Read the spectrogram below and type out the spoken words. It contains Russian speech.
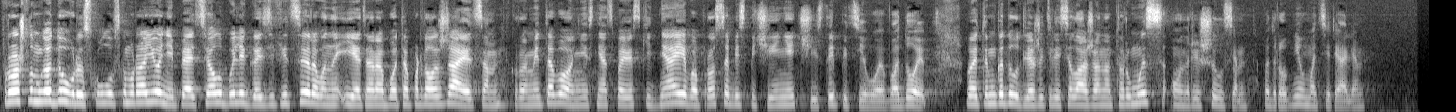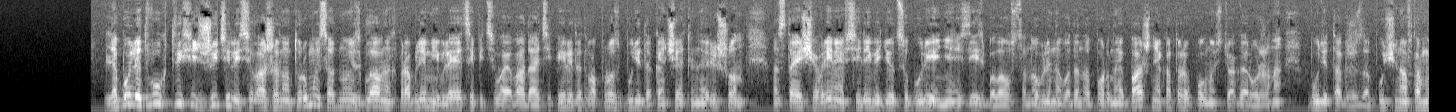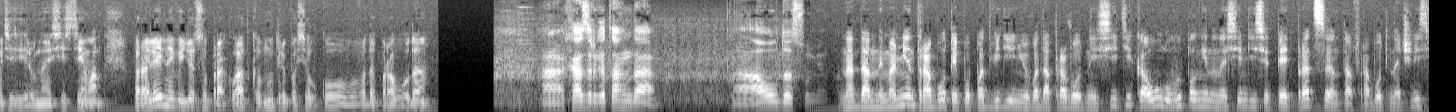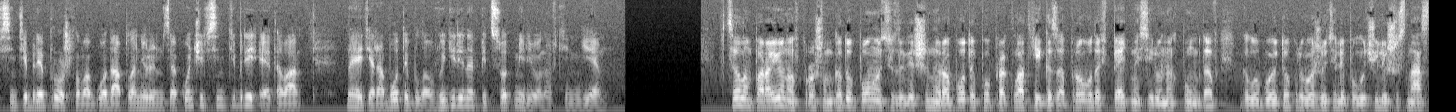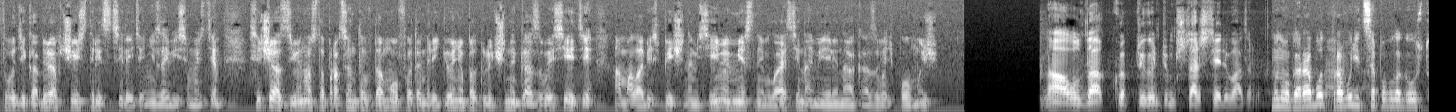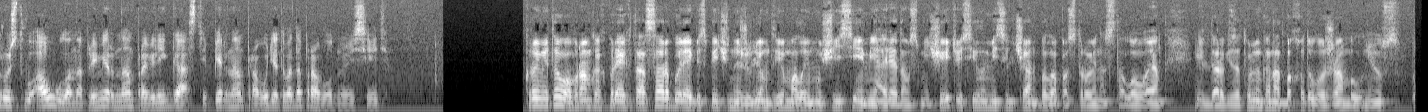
В прошлом году в Рыскуловском районе пять сел были газифицированы, и эта работа продолжается. Кроме того, не снят с повестки дня и вопрос обеспечения чистой питьевой водой. В этом году для жителей села Жана Турмыс он решился. Подробнее в материале. Для более двух тысяч жителей села Жанатурмыс одной из главных проблем является питьевая вода. Теперь этот вопрос будет окончательно решен. В настоящее время в селе ведется бурение. Здесь была установлена водонапорная башня, которая полностью огорожена. Будет также запущена автоматизированная система. Параллельно ведется прокладка внутрипоселкового водопровода. ауылда сумен На данный момент работы по подведению водопроводной сети к аулу выполнены на 75%. Работы начались в сентябре прошлого года, а планируем закончить в сентябре этого. На эти работы было выделено 500 миллионов тенге. В целом по району в прошлом году полностью завершены работы по прокладке газопровода в пять населенных пунктов. Голубое топливо жители получили 16 декабря в честь 30-летия независимости. Сейчас 90% домов в этом регионе подключены к газовой сети, а малообеспеченным семьям местные власти намерены оказывать помощь. Много работ проводится по благоустройству аула. Например, нам провели газ, теперь нам проводят водопроводную сеть. Кроме того, в рамках проекта ОСАР были обеспечены жильем две малоимущие семьи, а рядом с мечетью силами сельчан была построена столовая. Ильдар Гизатуллин, Канат Бахатулла, Жамбыл News.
